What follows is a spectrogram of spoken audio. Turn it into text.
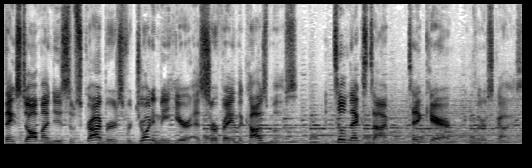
Thanks to all my new subscribers for joining me here at Surveying the Cosmos. Until next time, take care and clear skies.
